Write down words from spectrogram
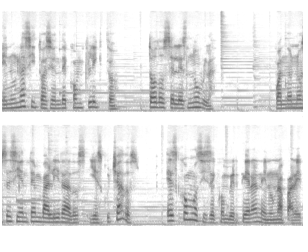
en una situación de conflicto todo se les nubla, cuando no se sienten validados y escuchados. Es como si se convirtieran en una pared.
